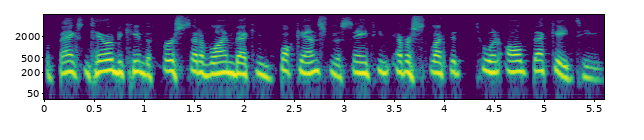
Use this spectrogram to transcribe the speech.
But Banks and Taylor became the first set of linebacking bookends from the same team ever selected to an all decade team.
